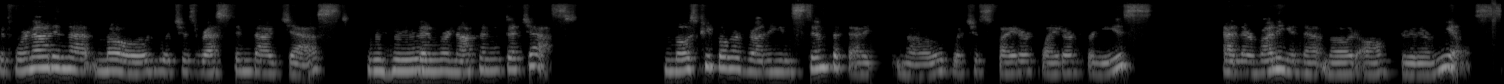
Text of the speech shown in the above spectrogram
If we're not in that mode, which is rest and digest, mm-hmm. then we're not going to digest. Most people are running in sympathetic mode, which is fight or flight or freeze. And they're running in that mode all through their meals.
